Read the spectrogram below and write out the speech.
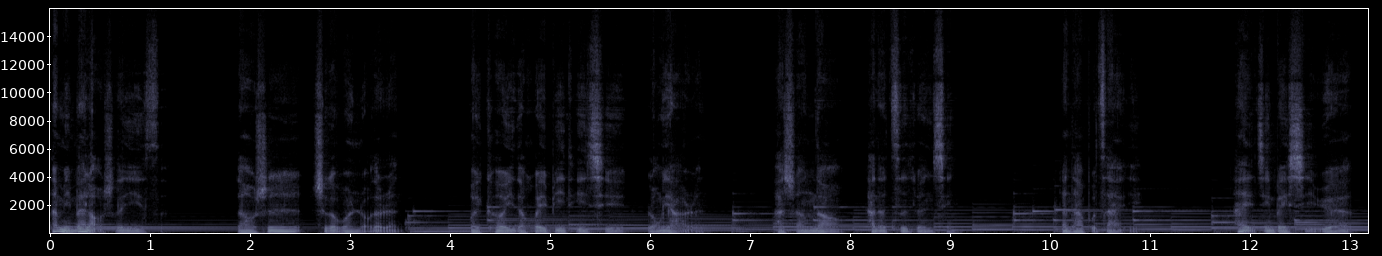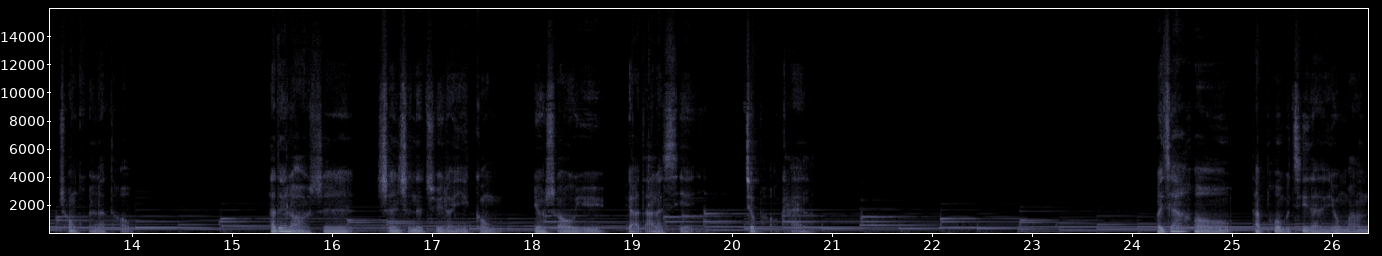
他明白老师的意思。老师是个温柔的人，会刻意的回避提起聋哑人，怕伤到他的自尊心。但他不在意，他已经被喜悦冲昏了头。他对老师深深的鞠了一躬，用手语表达了谢意，就跑开了。回家后，他迫不及待地用盲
